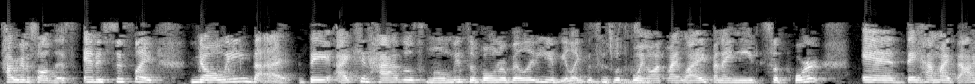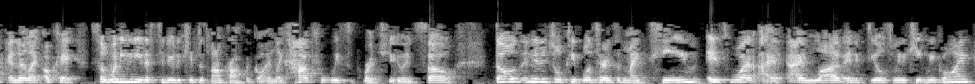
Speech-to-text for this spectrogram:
How are we gonna solve this? And it's just like knowing that they I can have those moments of vulnerability and be like, this is what's going on in my life and I need support and they have my back and they're like, okay, so what do you need us to do to keep this nonprofit going? Like, how can we support you? And so those individual people in terms of my team is what I, I love and it fuels me to keep me going,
